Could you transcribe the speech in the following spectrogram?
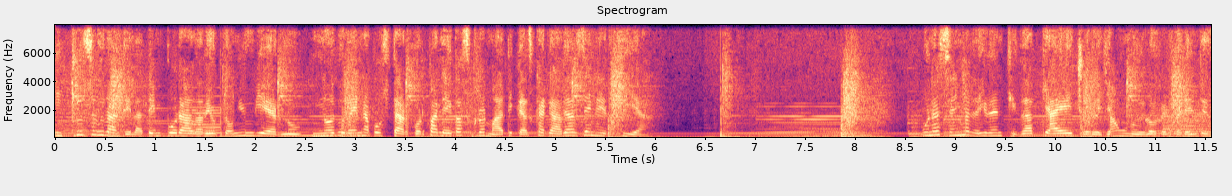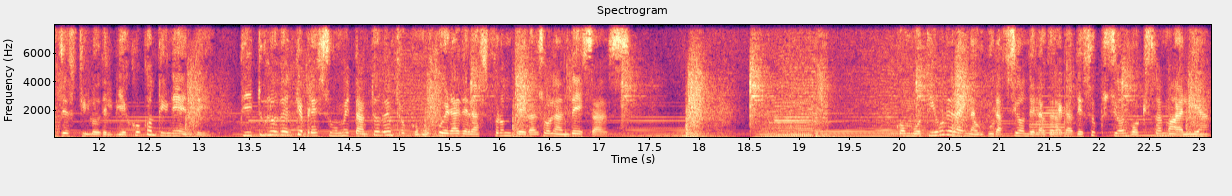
incluso durante la temporada de otoño-invierno, no duden apostar por paletas cromáticas cargadas de energía. Una señal de identidad que ha hecho de ella uno de los referentes de estilo del viejo continente, título del que presume tanto dentro como fuera de las fronteras holandesas con motivo de la inauguración de la draga de succión Box Amalia,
